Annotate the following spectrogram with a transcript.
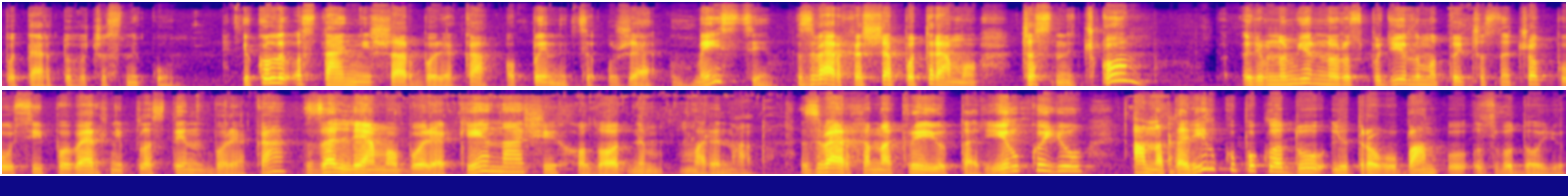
потертого часнику. І коли останній шар буряка опиниться уже в мисці, зверху ще потремо часничком, рівномірно розподілимо той часничок по усій поверхні пластин буряка, залємо буряки наші холодним маринадом. Зверху накрию тарілкою, а на тарілку покладу літрову банку з водою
